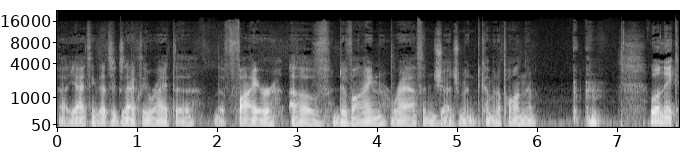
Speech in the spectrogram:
uh, yeah, I think that's exactly right. The the fire of divine wrath and judgment coming upon them. well, Nick,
